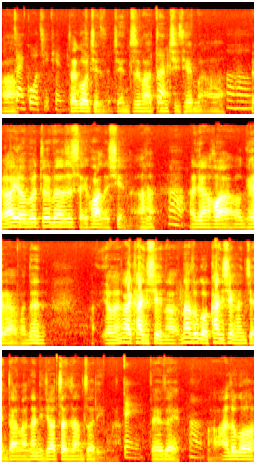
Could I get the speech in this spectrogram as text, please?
啊，再过几天，再过减减资嘛，等几天嘛，啊，有啊有不？这不知道是谁画的线啊？嗯，他这样画 OK 了，反正有人爱看线啊。那如果看线很简单嘛，那你就要站上这里嘛，对，对不对？嗯，啊，如果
